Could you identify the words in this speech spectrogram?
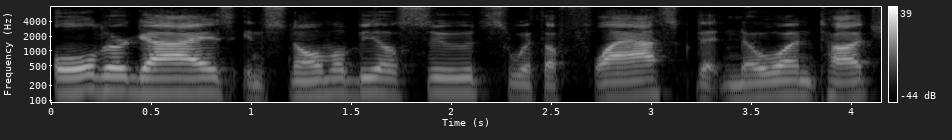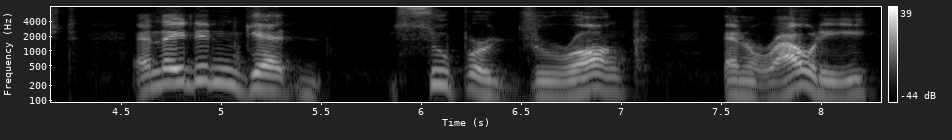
older guys in snowmobile suits with a flask that no one touched. And they didn't get super drunk and rowdy.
